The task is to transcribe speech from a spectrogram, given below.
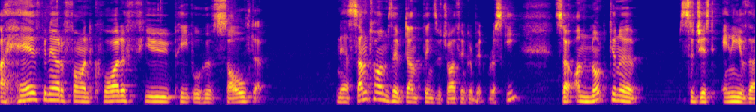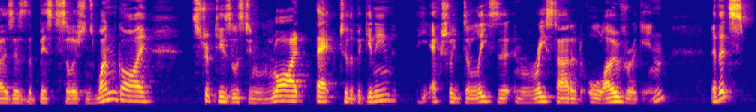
I have been able to find quite a few people who have solved it. Now, sometimes they've done things which I think are a bit risky. So I'm not going to suggest any of those as the best solutions. One guy stripped his listing right back to the beginning. He actually deleted it and restarted all over again. Now, that's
